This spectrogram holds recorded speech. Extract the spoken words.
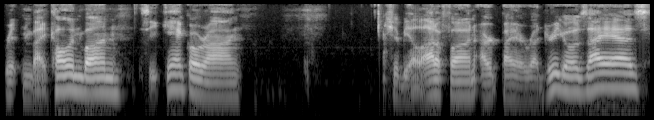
Written by Cullen Bunn, so you can't go wrong. Should be a lot of fun. Art by Rodrigo Zayas.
